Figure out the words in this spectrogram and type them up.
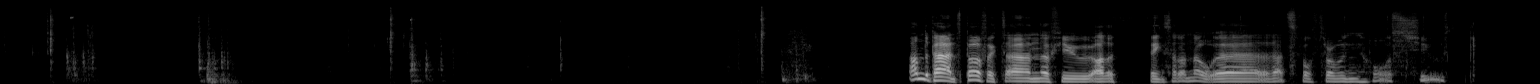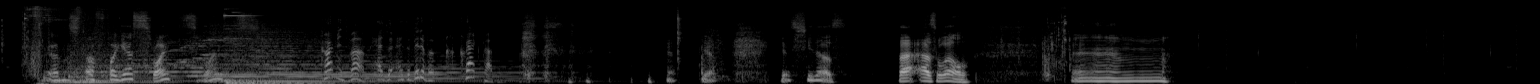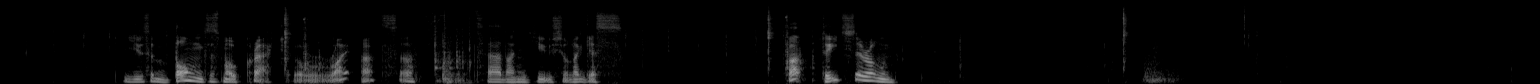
Underpants, perfect, and a few other things. I don't know. Uh, that's for throwing horseshoes. and stuff, I guess, right? Right? Cartman's mom has a, has a bit of a crack problem. Yeah. Yes, she does. That as well. Um, use a bong to smoke crack. All right, that's a tad unusual, I guess. But to each their own.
